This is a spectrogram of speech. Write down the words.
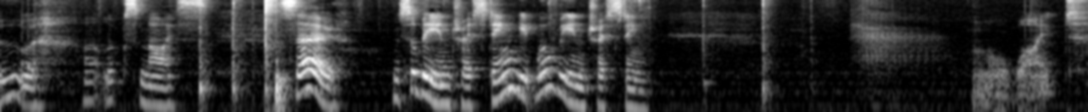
Ooh, that looks nice. So, this will be interesting. It will be interesting. More white.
